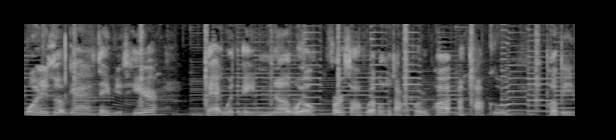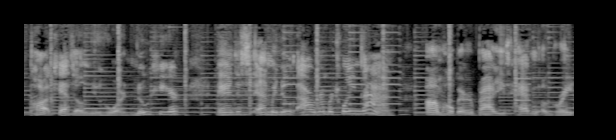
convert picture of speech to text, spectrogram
What is up, guys? Davius here, back with another. Well, first off, welcome to Taco Puppy Pod, Otaku Puppy Podcast. Those of you who are new here, and this is Anime News Hour number 29. Um, hope everybody's having a great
